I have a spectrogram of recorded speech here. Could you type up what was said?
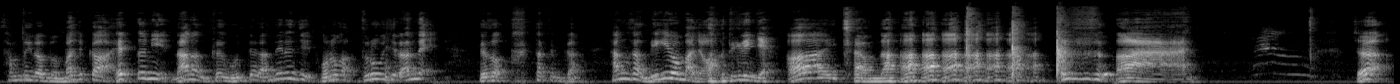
3등이라도 맞을까 했더니 나는 그 운대가 안 되는지 번호가 들어오질 않네. 그래서 탁탁 뜨니까 항상 네 개만 맞아. 어떻게 된 게? 아이, 참나. 아. 자.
